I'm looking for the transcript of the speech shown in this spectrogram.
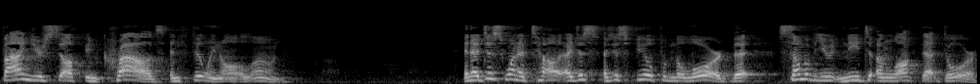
find yourself in crowds and feeling all alone. And I just want to tell, I just, I just feel from the Lord that some of you need to unlock that door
